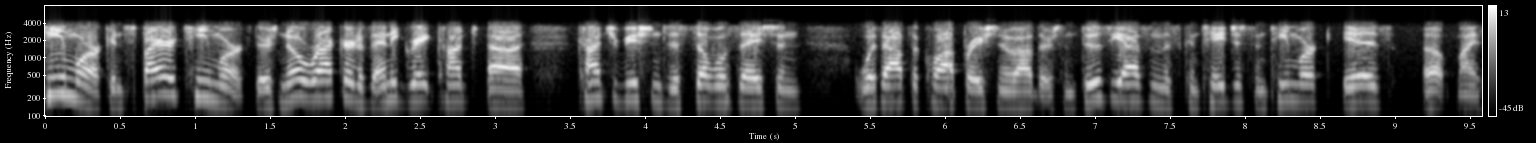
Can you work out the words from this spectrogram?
Teamwork, inspire teamwork. There's no record of any great con- uh, contribution to civilization without the cooperation of others. Enthusiasm is contagious, and teamwork is. Oh, my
